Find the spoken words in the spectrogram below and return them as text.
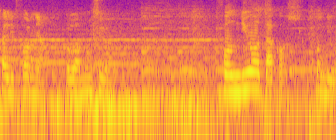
California, por la música. ¿Fondue o tacos? Fondue.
